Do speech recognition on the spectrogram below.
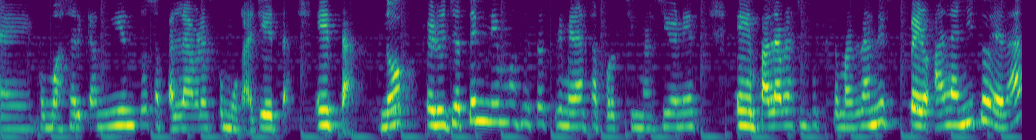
eh, como acercamientos a palabras como galleta, eta, ¿no? Pero ya tenemos estas primeras aproximaciones en palabras un poquito más grandes, pero al añito de edad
